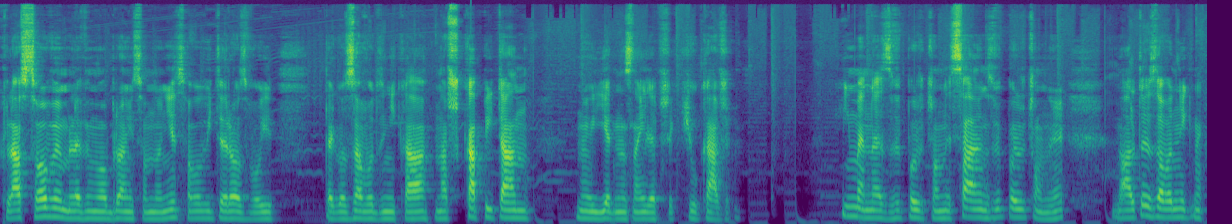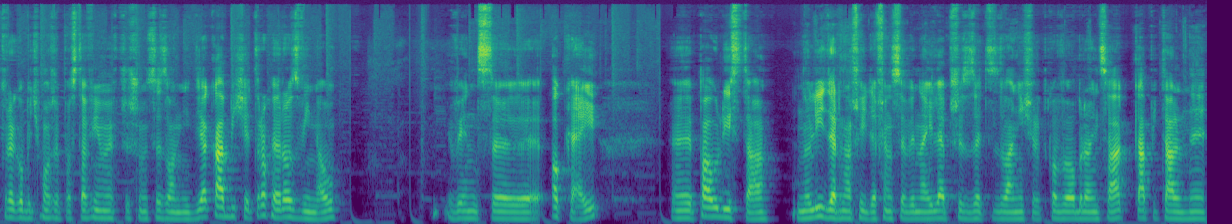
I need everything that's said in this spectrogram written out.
klasowym lewym obrońcą. No niesamowity rozwój tego zawodnika. Nasz kapitan, no i jeden z najlepszych piłkarzy. Jimenez wypożyczony, Saenz wypożyczony, no ale to jest zawodnik, na którego być może postawimy w przyszłym sezonie. Diakabi się trochę rozwinął, więc yy, okej. Okay. Yy, Paulista, no lider naszej defensywy, najlepszy zdecydowanie środkowy obrońca, kapitalny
